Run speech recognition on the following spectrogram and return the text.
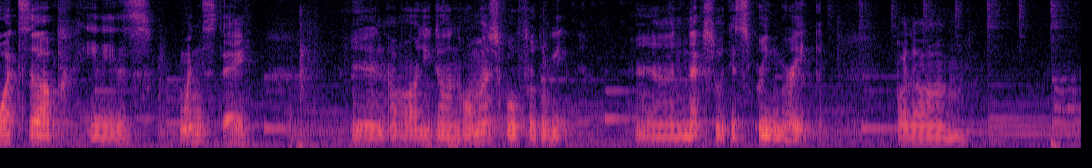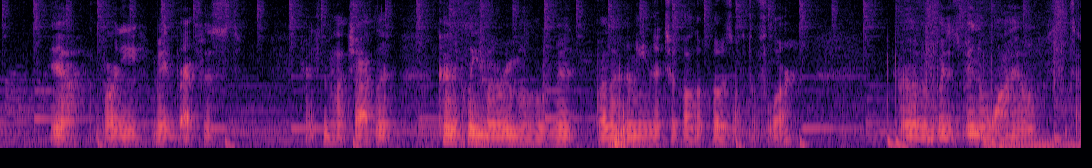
What's up? It is Wednesday, and I've already done all my school for the week. And next week is spring break, but um, yeah, I've already made breakfast, drank some hot chocolate, kind of cleaned my room a little bit. But I mean, I took all the clothes off the floor. Um, but it's been a while since I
